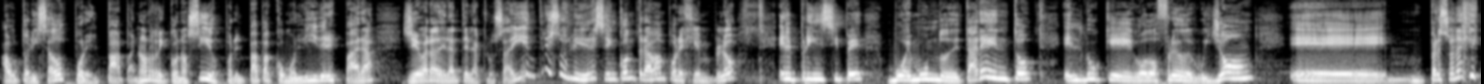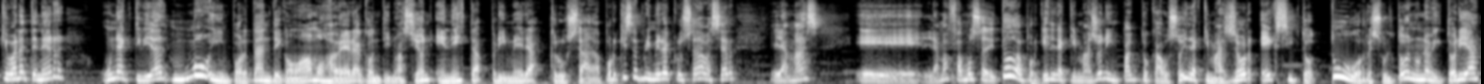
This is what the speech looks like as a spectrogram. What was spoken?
autorizados por el Papa, ¿no? reconocidos por el Papa como líderes para llevar adelante la cruzada. Y entre esos líderes se encontraban, por ejemplo, el príncipe Bohemundo de Tarento, el duque Godofredo de Bouillon, eh, personajes que van a tener una actividad muy importante, como vamos a ver a continuación en esta primera cruzada. Porque esa primera cruzada va a ser la más, eh, la más famosa de todas, porque es la que mayor impacto causó y la que mayor éxito tuvo. Resultó en una victoria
